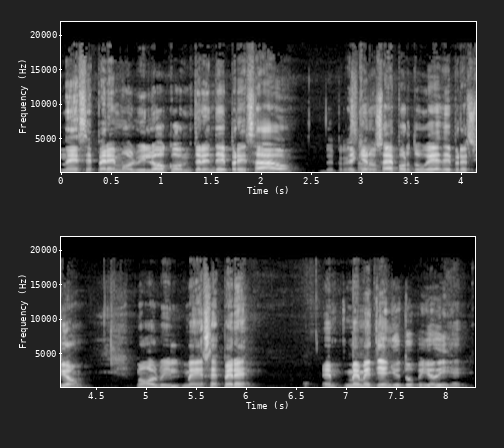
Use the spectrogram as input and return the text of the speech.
Me desesperé, me volví loco, entré en depresado. El que no sabe portugués, depresión. Me volví, me desesperé. Em- Me metí en YouTube y yo dije,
